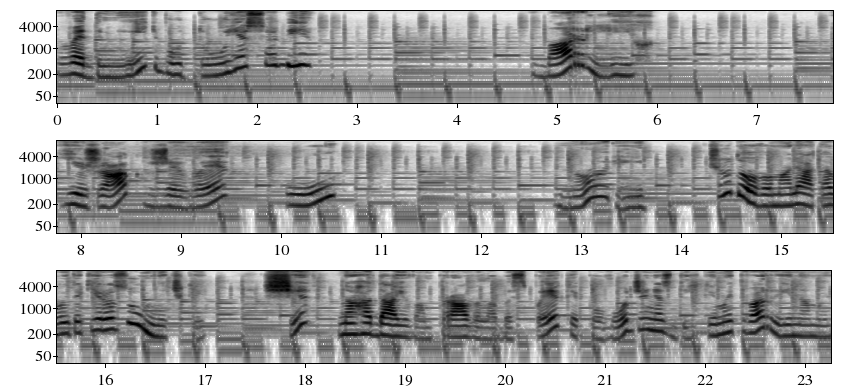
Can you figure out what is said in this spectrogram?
Ведмідь будує собі барліг. Їжак живе у норі. Чудово, малята, ви такі розумнички. Ще нагадаю вам правила безпеки поводження з дикими тваринами.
